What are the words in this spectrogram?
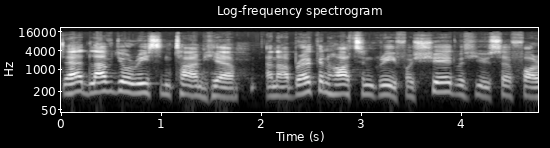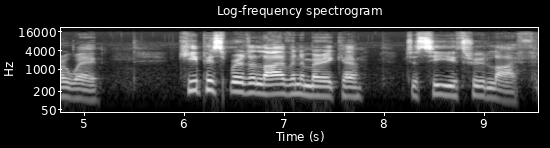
Dad loved your recent time here, and our broken hearts and grief are shared with you so far away. Keep his spirit alive in America to see you through life.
